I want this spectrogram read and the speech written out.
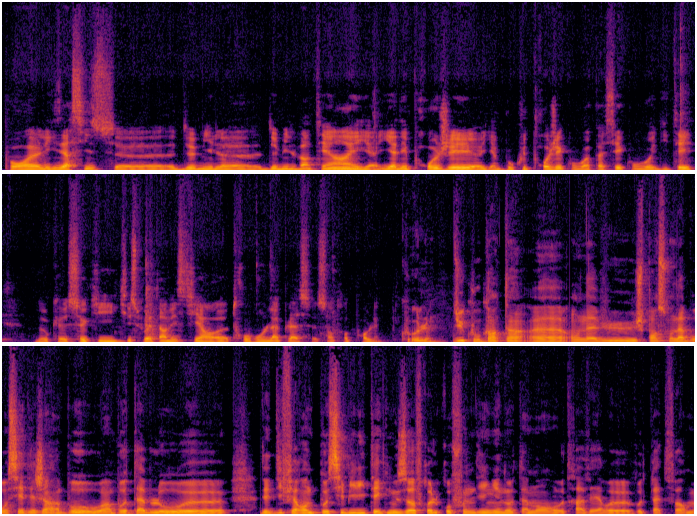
pour l'exercice 2000, 2021. Et il y a, des projets, il y a beaucoup de projets qu'on voit passer, qu'on voit éditer. Donc ceux qui, souhaitent investir trouveront de la place sans trop de problèmes. Cool. Du coup, Quentin, on a vu, je pense qu'on a brossé déjà un beau, un beau tableau des différentes possibilités que nous offre le crowdfunding et notamment au travers votre plateforme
